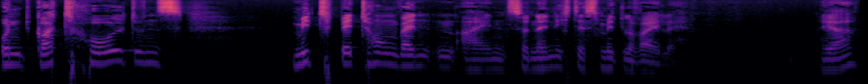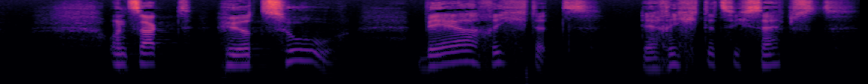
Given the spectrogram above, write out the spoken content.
Und Gott holt uns mit Betonwänden ein, so nenne ich das mittlerweile. Ja? Und sagt, hör zu, wer richtet, der richtet sich selbst.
